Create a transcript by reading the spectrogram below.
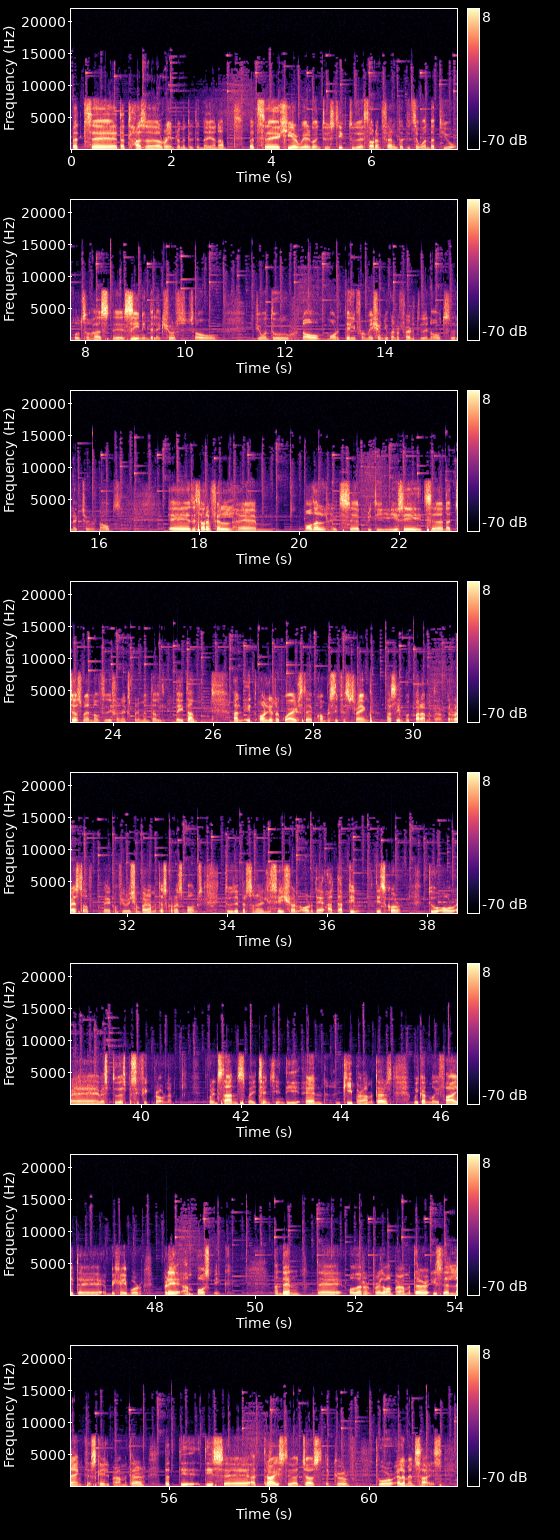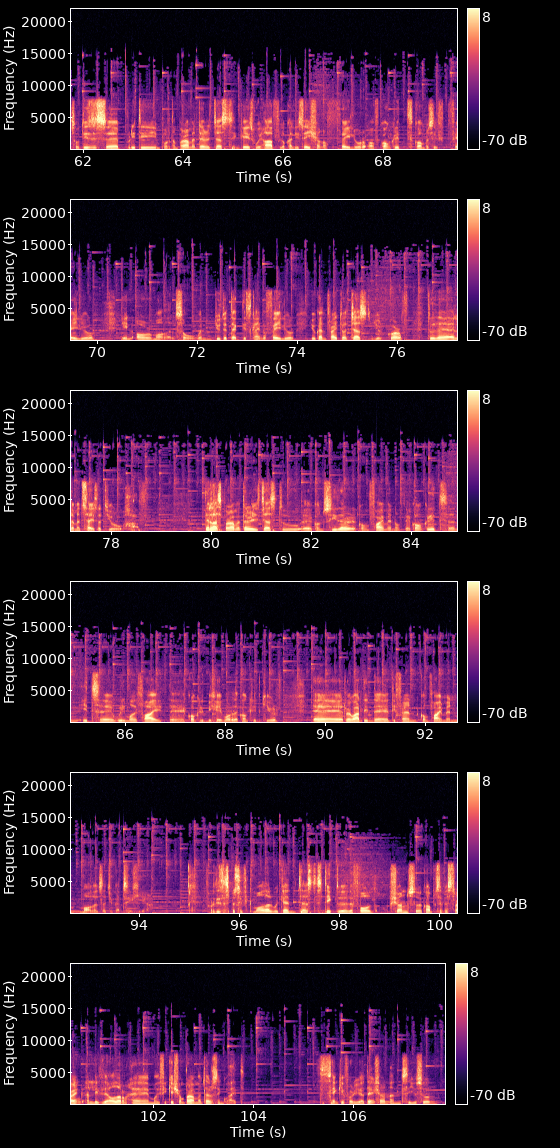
but uh, that has already implemented in Diana. But uh, here we are going to stick to the Thorenfeldt, that is the one that you also has seen in the lectures. So if you want to know more detailed information, you can refer to the notes, the lecture notes. Uh, the Thorenfeldt um, model, it's uh, pretty easy. It's an adjustment of the different experimental data and it only requires the compressive strength as input parameter. The rest of the configuration parameters corresponds to the personalization or the adapting this curve to, or, uh, to the specific problem. For instance, by changing the n and key parameters, we can modify the behavior pre and post peak. And then the other relevant parameter is the length scale parameter that this uh, tries to adjust the curve to our element size. So this is a pretty important parameter just in case we have localization of failure of concrete compressive failure in our model. So when you detect this kind of failure, you can try to adjust your curve to the element size that you have. The last parameter is just to uh, consider confinement of the concrete and it uh, will modify the concrete behavior, the concrete curve, uh, regarding the different confinement models that you can see here. For this specific model, we can just stick to the default options, the compressive strength, and leave the other uh, modification parameters in white. Thank you for your attention and see you soon.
